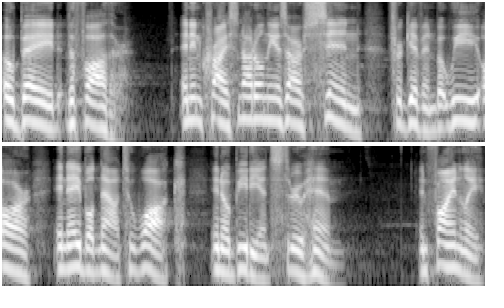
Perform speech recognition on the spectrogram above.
obeyed the Father. And in Christ, not only is our sin forgiven, but we are enabled now to walk in obedience through Him. And finally,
